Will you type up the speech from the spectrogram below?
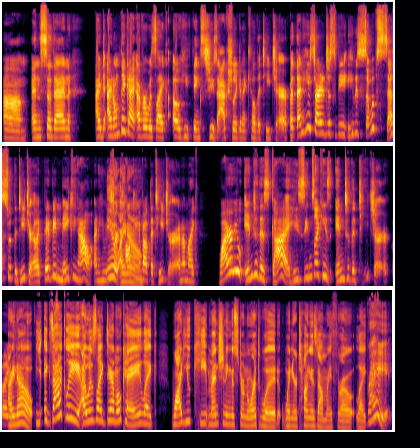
Um, and so then I, I don't think I ever was like, "Oh, he thinks she's actually going to kill the teacher." But then he started just to be he was so obsessed with the teacher. Like they'd be making out and he would Ew, start talking about the teacher, and I'm like, "Why are you into this guy? He seems like he's into the teacher." Like I know. Exactly. I was like, damn, okay. Like, why do you keep mentioning Mr. Northwood when your tongue is down my throat? Like, Right.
